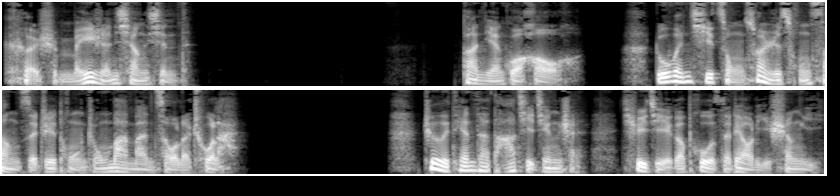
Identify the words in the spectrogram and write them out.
可是没人相信他。半年过后，卢文琪总算是从丧子之痛中慢慢走了出来。这天，他打起精神去几个铺子料理生意。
